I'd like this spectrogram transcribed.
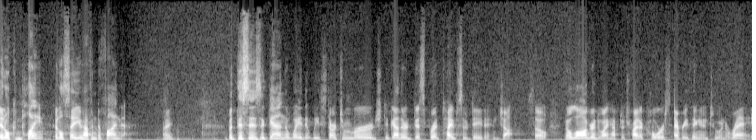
it'll complain. It'll say you haven't defined that, right? But this is, again, the way that we start to merge together disparate types of data in Java. So no longer do I have to try to coerce everything into an array.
